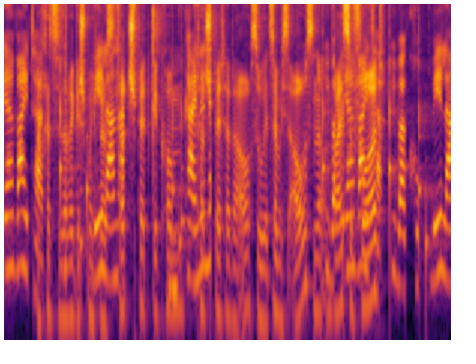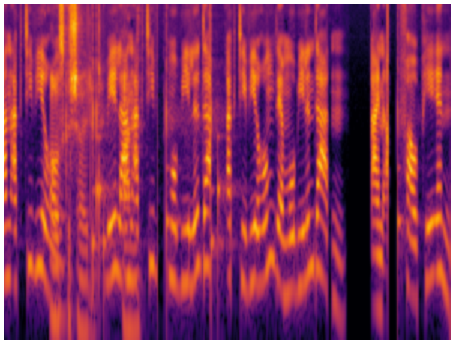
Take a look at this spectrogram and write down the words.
Erweitert. Ach, jetzt ist er ich bin aufs WLAN. Touchpad gekommen. Keine Ne- Touchpad hat er auch. So, jetzt habe ich es aus ne? und Über. weiß sofort. Über. WLAN-Aktivierung. ausgeschaltet. WLAN An. aktiv. Mobile Da Aktivierung der mobilen Daten. Ein VPN.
